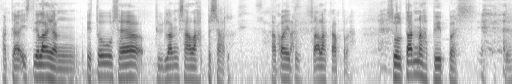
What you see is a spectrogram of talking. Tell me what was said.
ada istilah yang itu saya bilang salah besar apa kaprah. itu salah kaprah sultan mah bebas ya.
